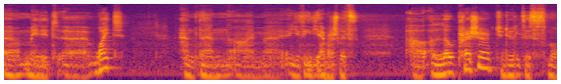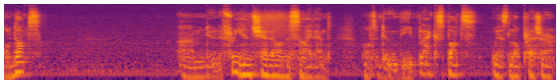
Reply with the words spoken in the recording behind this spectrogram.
uh, made it uh, white and then I'm uh, using the airbrush with uh, a low pressure to do these small dots. I'm doing a freehand shadow on the side and also doing the black spots with low pressure.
